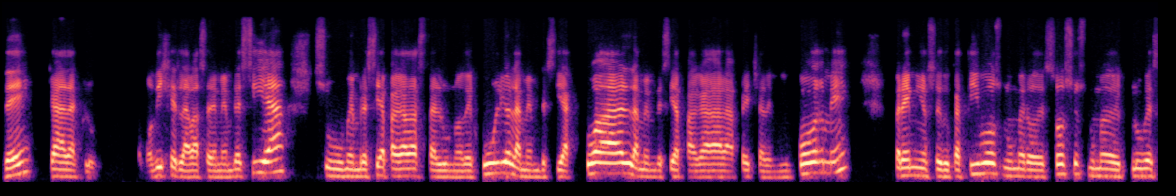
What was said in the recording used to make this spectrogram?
de cada club como dije, la base de membresía, su membresía pagada hasta el 1 de julio, la membresía actual, la membresía pagada a la fecha del informe, premios educativos, número de socios, número de clubes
